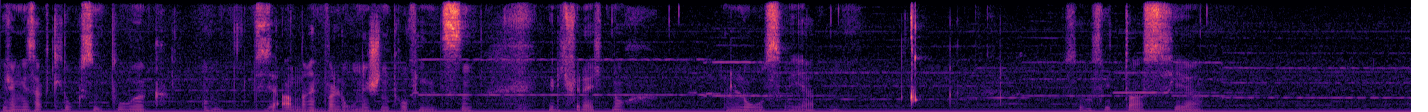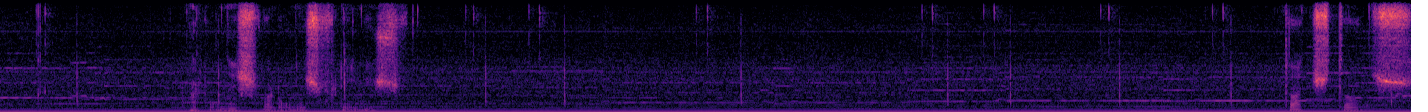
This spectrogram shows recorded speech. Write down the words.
Wie schon gesagt, Luxemburg und diese anderen wallonischen Provinzen will ich vielleicht noch loswerden. So was wie das hier. Wallonisch, Wallonisch, Flämisch. Dutch,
